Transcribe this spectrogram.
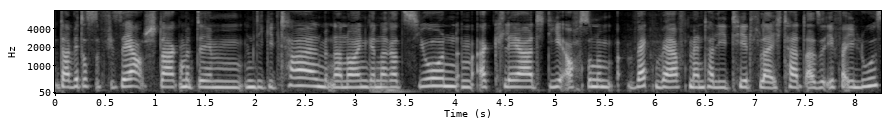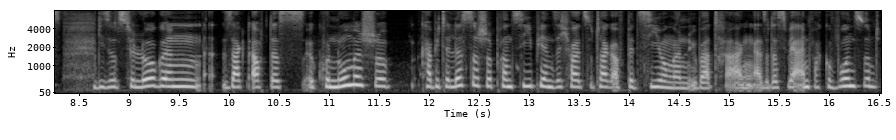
Da wird es sehr stark mit dem Digitalen, mit einer neuen Generation ähm, erklärt, die auch so eine Wegwerfmentalität vielleicht hat. Also Eva Ilus, die Soziologin, sagt auch, dass ökonomische kapitalistische Prinzipien sich heutzutage auf Beziehungen übertragen. Also dass wir einfach gewohnt sind,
